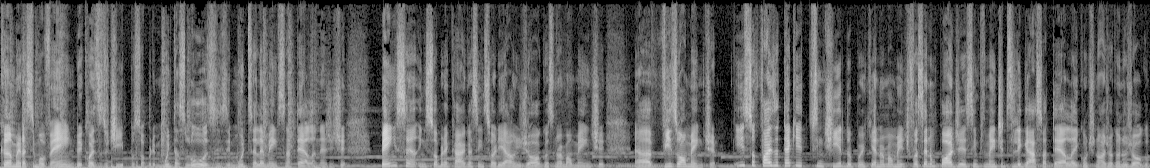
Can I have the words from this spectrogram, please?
câmera se movendo e coisas do tipo, sobre muitas luzes e muitos elementos na tela, né? A gente pensa em sobrecarga sensorial em jogos normalmente uh, visualmente. Isso faz até que sentido, porque normalmente você não pode simplesmente desligar sua tela e continuar jogando o jogo.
